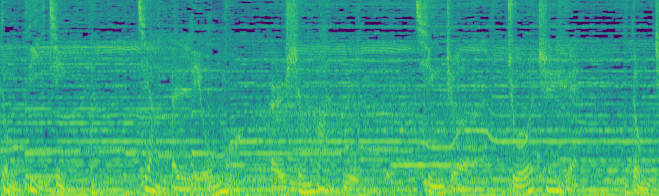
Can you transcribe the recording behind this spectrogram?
动地静。降本流末而生万物。清者，浊之源；动者，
